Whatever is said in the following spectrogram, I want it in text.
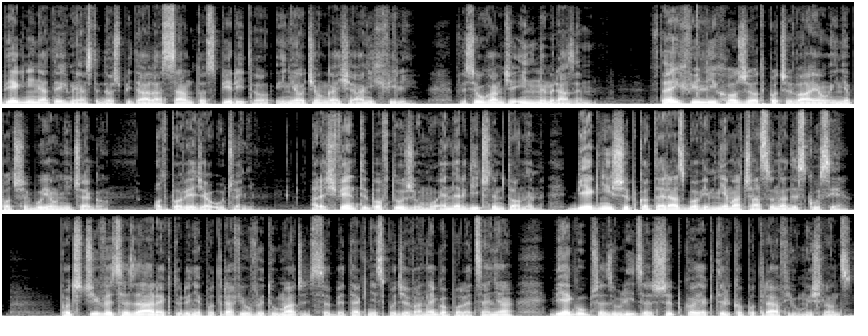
Biegnij natychmiast do szpitala Santo Spirito i nie ociągaj się ani chwili. Wysłucham cię innym razem. W tej chwili chorzy odpoczywają i nie potrzebują niczego, odpowiedział uczeń. Ale święty powtórzył mu energicznym tonem: Biegnij szybko teraz, bowiem nie ma czasu na dyskusję. Poczciwy Cezare, który nie potrafił wytłumaczyć sobie tak niespodziewanego polecenia, biegł przez ulicę szybko jak tylko potrafił, myśląc:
